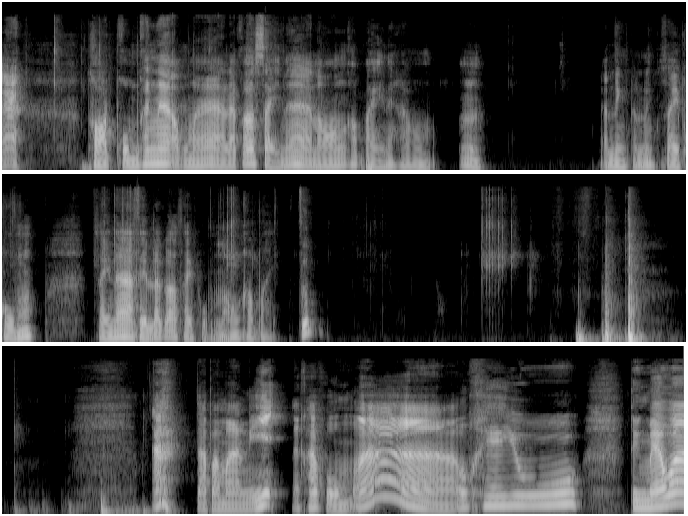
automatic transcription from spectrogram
อะถอดผมข้างหน้าออกมา แล้วก็ใส่หน้าน้องเข้าไปนะครับ ผม อืมอันหนึ่งอันหนึ่งใส่ผม ใส่หน้าเสร็จแล้วก็ใส่ผมน้องเข้าไปฟึ๊บอะจะประมาณนี้นะครับผมอ่าโอเคอยู่ ถึงแม้ว่า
